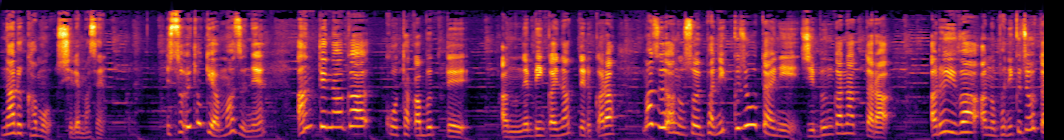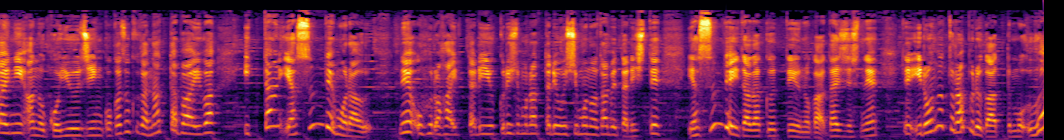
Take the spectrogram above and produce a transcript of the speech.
なるかもしれません。そういう時はまずね、アンテナがこう高ぶって、あのね、敏感になってるから、まずあの、そういうパニック状態に自分がなったら、あるいはあのパニック状態にあのご友人ご家族がなった場合は一旦休んでもらう。ね、お風呂入ったりゆっくりしてもらったり美味しいものを食べたりして休んでいただくっていうのが大事ですね。でいろんなトラブルがあってもうわ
